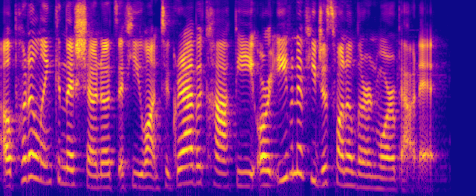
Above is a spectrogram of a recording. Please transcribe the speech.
I'll put a link in the show notes if you want to grab a copy or even if you just want to learn more about it.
